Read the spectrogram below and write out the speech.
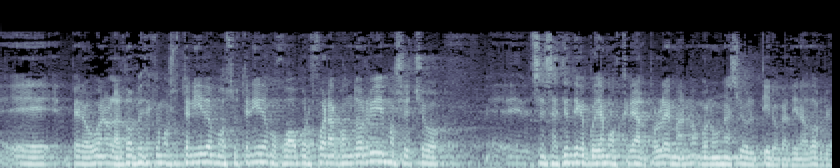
eh, pero bueno, las dos veces que hemos sostenido, hemos sostenido, hemos jugado por fuera con Dorrio y hemos hecho eh, sensación de que podíamos crear problemas, ¿no? Bueno, uno ha sido el tiro que ha tirado Dorrio.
